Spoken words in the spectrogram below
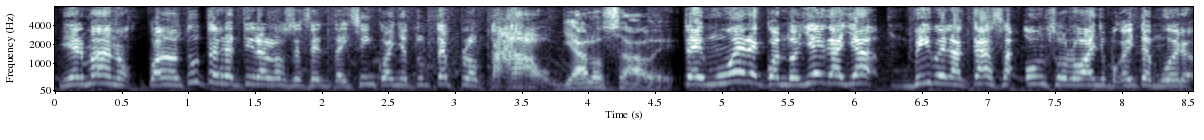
mi hermano, cuando tú te retiras a los 65 años, tú estás explotado. Ya lo sabe. Te muere cuando llega allá, vive la casa un solo año porque ahí te muere.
